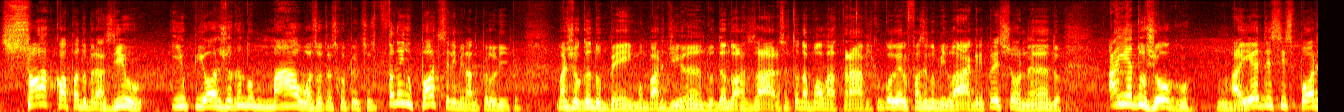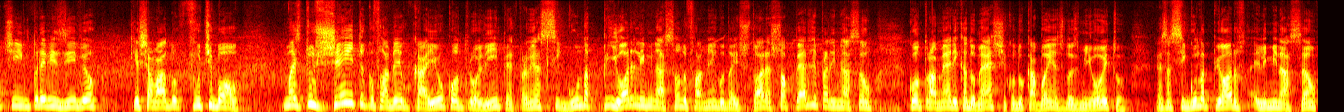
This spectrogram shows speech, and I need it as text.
só a Copa do Brasil e o pior, jogando mal as outras competições. O Flamengo pode ser eliminado pelo Olímpia, mas jogando bem, bombardeando, dando azar, acertando a bola na trave, com o goleiro fazendo milagre, pressionando. Aí é do jogo. Uhum. Aí é desse esporte imprevisível que é chamado futebol. Mas do jeito que o Flamengo caiu contra o Olímpia, para mim é a segunda pior eliminação do Flamengo da história, só perde para a eliminação contra o América do México, do Cabanhas, de 2008. Essa segunda pior eliminação.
